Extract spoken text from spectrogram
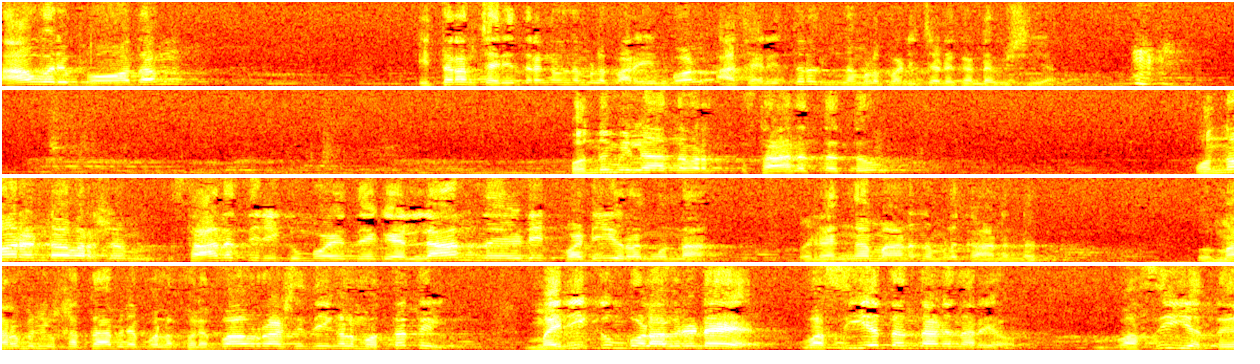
ആ ഒരു ബോധം ഇത്തരം ചരിത്രങ്ങൾ നമ്മൾ പറയുമ്പോൾ ആ ചരിത്രത്തിൽ നമ്മൾ പഠിച്ചെടുക്കേണ്ട വിഷയമാണ്. ഒന്നുമില്ലാത്തവർ സ്ഥാനത്തെത്തും. ഒന്നോ രണ്ടോ വർഷം സ്ഥാനത്തിരിക്കുമ്പോഴത്തേക്ക് എല്ലാം നേടി പടിയിറങ്ങുന്ന രംഗമാണ് നമ്മൾ കാണുന്നത്. ഉമർ ബിൻ ഖത്താബിനെ പോലെ ഖുലഫാവ് റാഷിദീങ്ങൾ മൊത്തത്തിൽ മരിക്കുമ്പോൾ അവരുടെ വസീയത്ത് എന്താണെന്നറിയോ? വസീയത്ത്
